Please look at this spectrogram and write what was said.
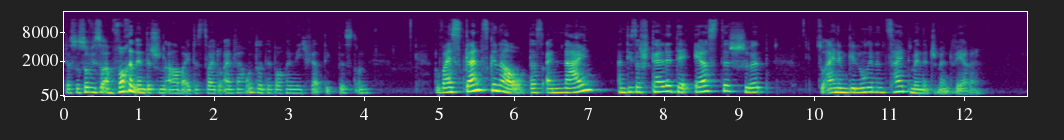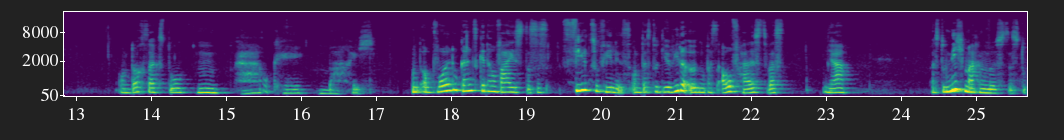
dass du sowieso am Wochenende schon arbeitest, weil du einfach unter der Woche nicht fertig bist. Und du weißt ganz genau, dass ein Nein an dieser Stelle der erste Schritt zu einem gelungenen Zeitmanagement wäre. Und doch sagst du, hm, okay, mach ich. Und obwohl du ganz genau weißt, dass es viel zu viel ist und dass du dir wieder irgendwas aufhalst, was, ja, was du nicht machen müsstest, du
